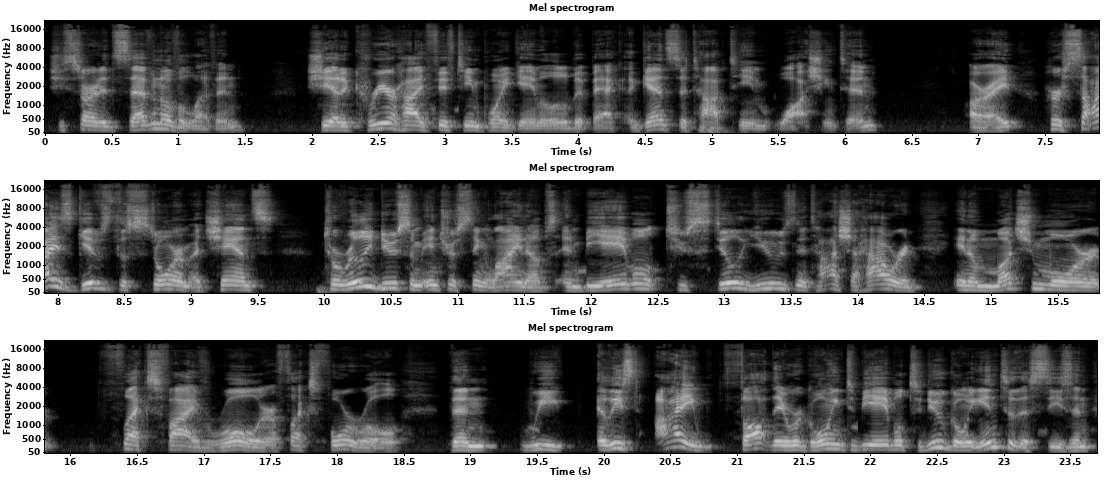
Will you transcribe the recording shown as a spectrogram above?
she started 7 of 11, she had a career high 15 point game a little bit back against the top team, Washington. All right. Her size gives the Storm a chance to really do some interesting lineups and be able to still use Natasha Howard in a much more flex five role or a flex four role than we at least I thought they were going to be able to do going into this season.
